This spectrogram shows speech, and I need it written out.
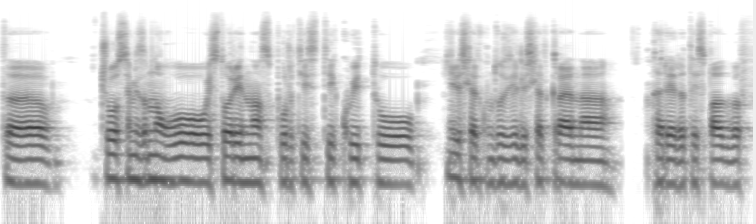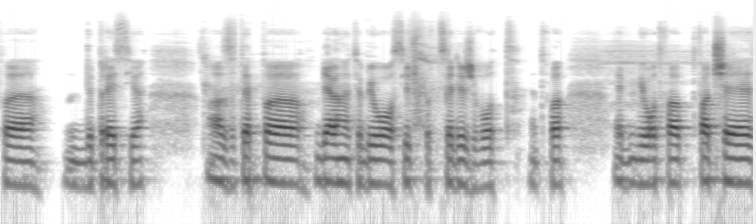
Та, чувал съм и за много истории на спортисти, които или след контузия, или след края на кариерата изпадат в е, депресия. А за теб бягането е било всичко, целият живот. Е, това, е било това, това, че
